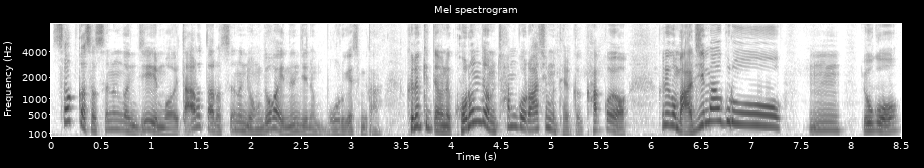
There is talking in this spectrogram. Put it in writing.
섞어서 쓰는 건지 뭐 따로따로 쓰는 용도가 있는지는 모르겠습니다. 그렇기 때문에 그런 점 참고로 하시면 될 것 같고요. 그리고 마지막으로 음, 요거,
